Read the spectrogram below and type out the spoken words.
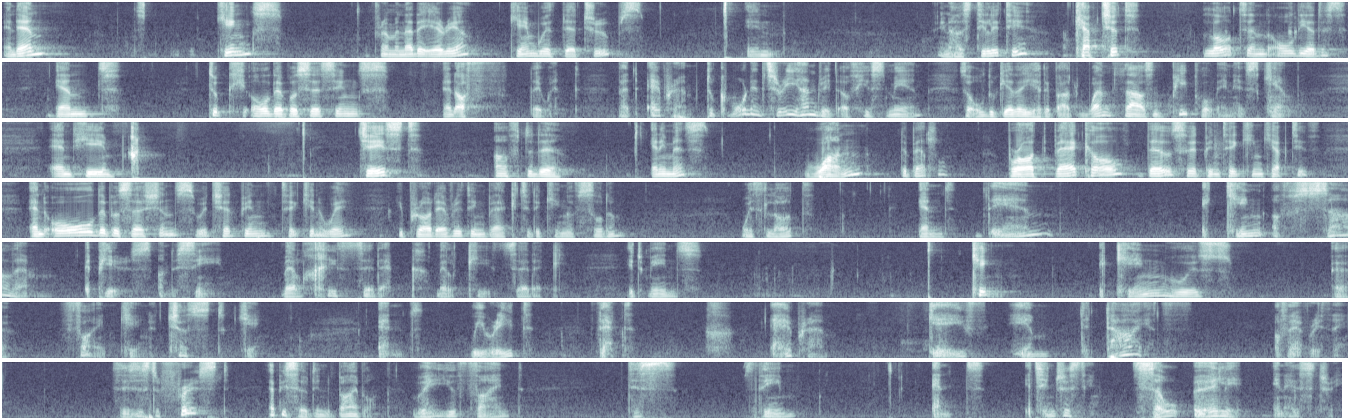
And then kings from another area came with their troops in, in hostility, captured Lot and all the others, and took all their possessions, and off they went. But Abraham took more than 300 of his men, so altogether he had about 1,000 people in his camp. And he chased after the enemies, won the battle, brought back all those who had been taken captive, and all the possessions which had been taken away. He brought everything back to the king of Sodom with Lot. And then a king of Salem appears on the scene. Melchizedek. Melchizedek. It means king. A king who is a fine king, a just king. And we read that Abraham gave him the tithe of everything. This is the first episode in the Bible where you find this theme, and it's interesting. So early in history.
